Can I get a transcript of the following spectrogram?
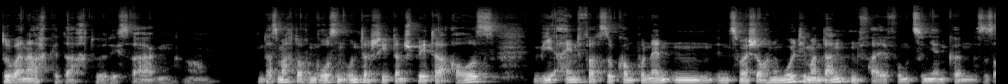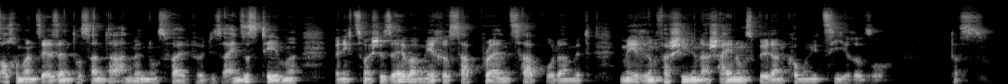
drüber nachgedacht, würde ich sagen. Und das macht auch einen großen Unterschied dann später aus, wie einfach so Komponenten in zum Beispiel auch einem Multimandantenfall funktionieren können. Das ist auch immer ein sehr, sehr interessanter Anwendungsfall für Designsysteme. Wenn ich zum Beispiel selber mehrere Subbrands habe oder mit mehreren verschiedenen Erscheinungsbildern kommuniziere, so. Das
